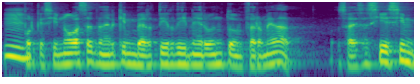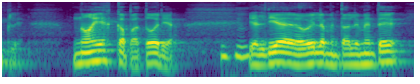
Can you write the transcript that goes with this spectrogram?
Mm. porque si no vas a tener que invertir dinero en tu enfermedad. O sea, es así de simple. No hay escapatoria. Y el día de hoy, lamentablemente,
